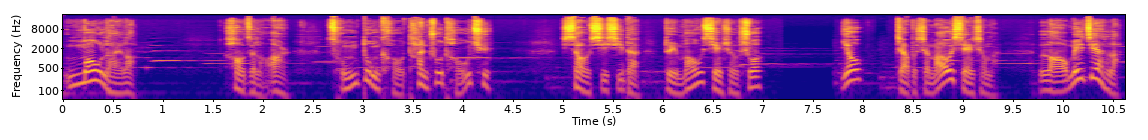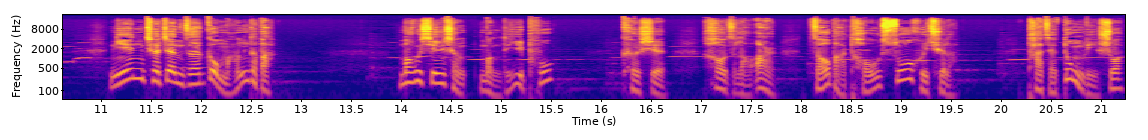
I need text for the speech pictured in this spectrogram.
猫来了。”耗子老二从洞口探出头去，笑嘻嘻地对猫先生说：“哟，这不是猫先生吗？老没见了，您这阵子够忙的吧？”猫先生猛地一扑，可是耗子老二早把头缩回去了。他在洞里说：“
